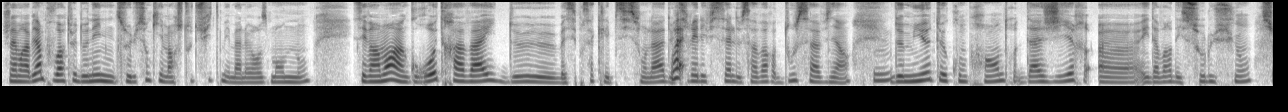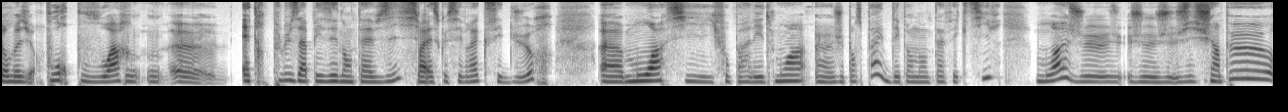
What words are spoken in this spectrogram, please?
J'aimerais bien pouvoir te donner une solution qui marche tout de suite, mais malheureusement, non. C'est vraiment un gros travail de. bah, c'est pour ça que les psys sont là, de Ouais. tirer les ficelles, de savoir d'où ça vient, Mhm. de mieux te comprendre, d'agir euh, et d'avoir des solutions Sur mesure. pour pouvoir Mm, mm. euh, être plus apaisé dans ta vie, Ouais. parce que c'est vrai que c'est dur. Euh, moi, s'il faut parler de moi, euh, je pense pas être dépendante affective. Moi, je, je, je, je suis un peu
